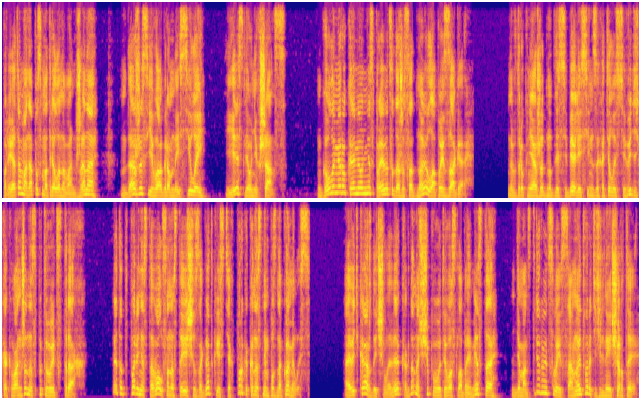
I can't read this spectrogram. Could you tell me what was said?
При этом она посмотрела на Ван Джена, даже с его огромной силой, есть ли у них шанс. Голыми руками он не справится даже с одной лапой зага. Вдруг неожиданно для себя Лисинь захотелось увидеть, как Ван Джен испытывает страх. Этот парень оставался настоящей загадкой с тех пор, как она с ним познакомилась. А ведь каждый человек, когда нащупывает его слабое место, демонстрирует свои самые отвратительные черты.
